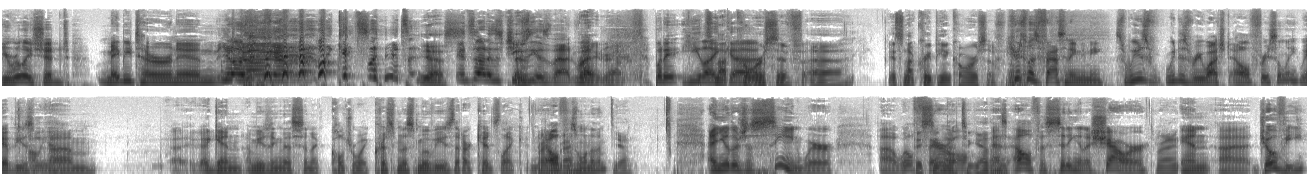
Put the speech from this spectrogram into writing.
You really should maybe turn in. You know, like it's it's Yes. it's not as cheesy There's- as that, right, but, right. But it, he it's like not uh, coercive. Uh, it's not creepy and coercive. Here's Yeah. what's fascinating to me. So we just we just rewatched Elf recently. We have these. Oh, yeah. um, uh, again, I'm using this in a cultural way. Christmas movies that our kids like. Right, Elf right. is one of them. Yeah. And you know, there's a scene where uh, Will They Ferrell as Elf is sitting in a shower, Right. and uh, Jovie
